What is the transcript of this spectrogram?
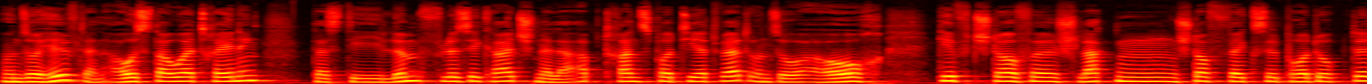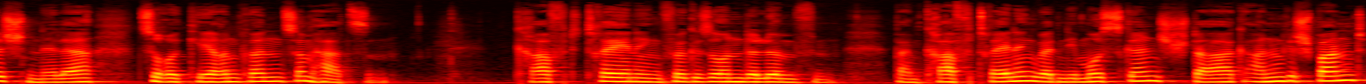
Und so hilft ein Ausdauertraining, dass die Lymphflüssigkeit schneller abtransportiert wird und so auch Giftstoffe, Schlacken, Stoffwechselprodukte schneller zurückkehren können zum Herzen. Krafttraining für gesunde Lymphen. Beim Krafttraining werden die Muskeln stark angespannt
